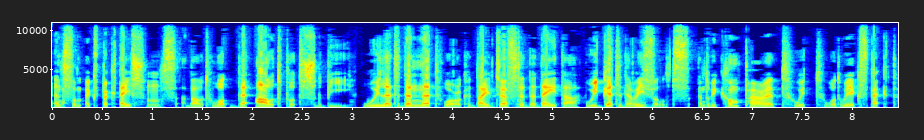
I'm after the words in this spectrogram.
and some expectations about what the output should be. We let the network digest the data, we get the results, and we compare it with what we expect.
